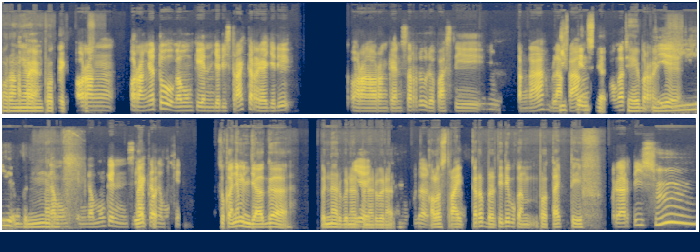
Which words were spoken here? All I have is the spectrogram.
orang Apa yang ya, protektif. orang orangnya tuh nggak mungkin jadi striker ya, jadi orang-orang Cancer tuh udah pasti Mmm. tengah, belakang, Defense ya? kalau nggak Ceb kiper, iya. iya bener. Nggak mungkin nggak mungkin Dia striker nggak mungkin. sukanya menjaga. Benar benar Iya, benar benar. bener. Kalau striker berarti dia bukan protektif. Berarti su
